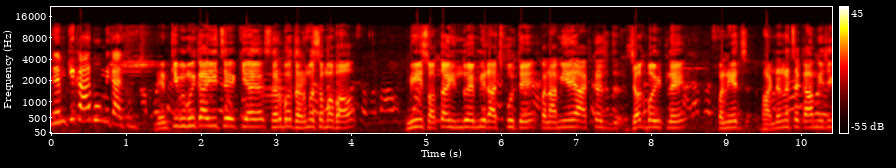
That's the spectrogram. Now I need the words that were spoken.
नेमकी काय भूमिका आहे तुमची? नेमकी भूमिका हीच आहे की सर्व धर्म समभाव मी स्वतः हिंदू आहे मी राजपूत आहे पण आम्ही हे अख्खं ज- जग बघितलंय. पण हे ज- भांडणाचं काम हे जी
